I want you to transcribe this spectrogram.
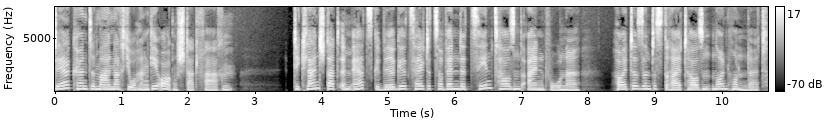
der könnte mal nach Johann Georgenstadt fahren. Die Kleinstadt im Erzgebirge zählte zur Wende 10.000 Einwohner. Heute sind es 3.900.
